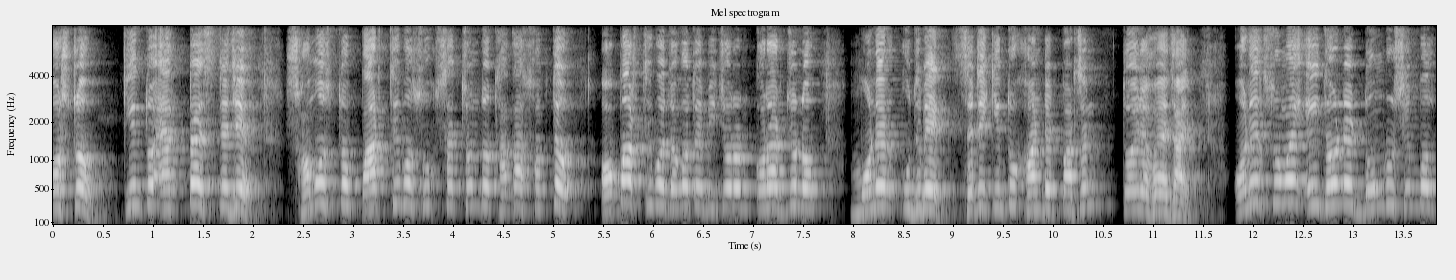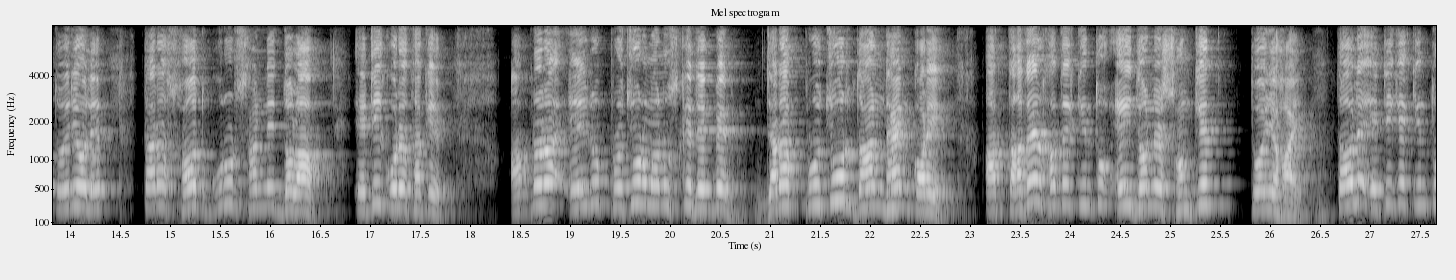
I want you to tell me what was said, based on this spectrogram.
কষ্ট, কিন্তু একটা স্টেজে সমস্ত পার্থিব সুখ স্বাচ্ছন্দ্য থাকা সত্ত্বেও অপার্থিব জগতে বিচরণ করার জন্য মনের উদ্বেগ, সেটি কিন্তু হান্ড্রেড পারসেন্ট তৈরি হয়ে যায়। অনেক সময় এই ধরনের ডমরু সিম্বল তৈরি হলে তারা সৎগুরুর সান্নিধ্য লাভ। এটি করে থাকে। আপনারা এইরূপ প্রচুর মানুষকে দেখবেন, যারা প্রচুর দান ধ্যান করে, আর তাদের হাতে কিন্তু এই ধরনের সংকেত তৈরি হয়। তাহলে এটিকে কিন্তু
